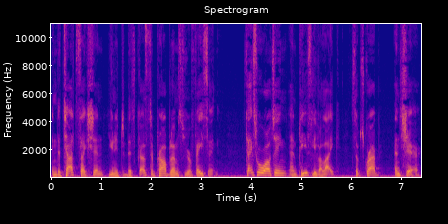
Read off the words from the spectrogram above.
In the chat section, you need to discuss the problems you're facing. Thanks for watching and please leave a like, subscribe, and share.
